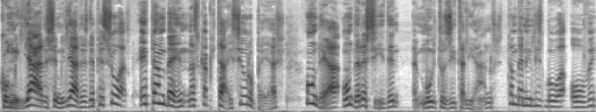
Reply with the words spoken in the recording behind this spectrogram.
com milhares e milhares de pessoas e também nas capitais europeias onde, há, onde residem muitos italianos. Também em Lisboa houve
